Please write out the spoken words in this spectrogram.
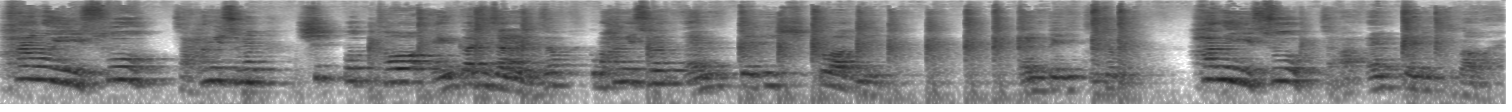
항의 수, 자 항의 수는 10부터 n까지잖아요, 그죠? 그럼 항의 수는 m 빼기 10 더하기 m 빼기 9죠. 항의 수, 자 m 빼기 9가 와요.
